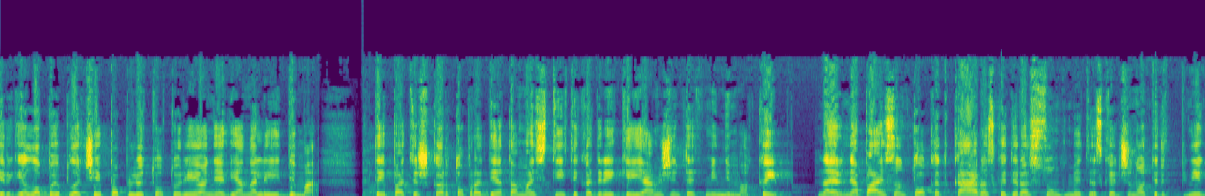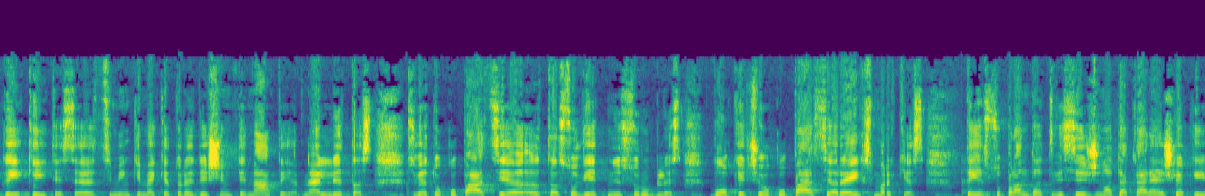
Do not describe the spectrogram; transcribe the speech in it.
irgi labai plačiai paplito, turėjo ne vieną leidimą. Taip pat iš karto pradėta mąstyti, kad reikia jam žinti atminimą. Kaip? Na ir nepaisant to, kad karas, kad yra sunkmetis, kad žinot ir pinigai keitėsi, atsiminkime 40 metai, ar ne, litas, sovietų okupacija, tas sovietinis rublis, vokiečių okupacija Reichsmarkės. Tai suprantat, visi žinote, ką reiškia, kai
